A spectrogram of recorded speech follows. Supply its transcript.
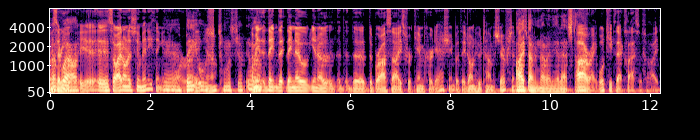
I said, well, you-" uh, so I don't assume anything yeah. anymore, right? You know? Thomas Jefferson. I mean, they, they they know you know the the, bra size for Kim Kardashian, but they don't know who Thomas Jefferson is. I don't know any of that stuff. All right, we'll keep that classified.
